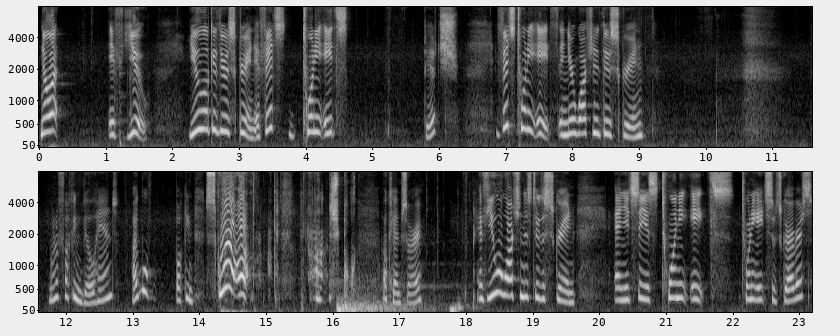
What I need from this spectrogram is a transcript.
You know what? If you, you look at your screen, if it's 28th, bitch, if it's 28th and you're watching it through the screen, you wanna fucking go hand? I will fucking square up! Okay, I'm sorry. If you were watching this through the screen and you'd see it's 28, 28 subscribers,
